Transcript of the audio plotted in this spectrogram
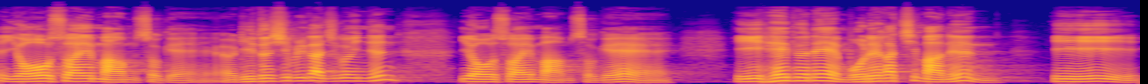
여호수아의 마음속에 리더십을 가지고 있는 여호수아의 마음속에 이 해변에 모래같이 많은 이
